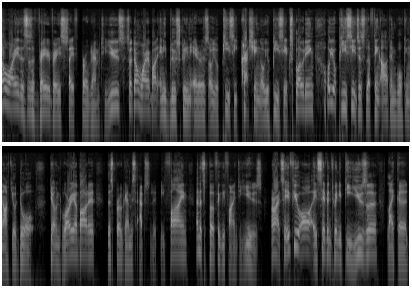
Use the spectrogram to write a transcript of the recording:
Don't worry, this is a very, very safe program to use. So don't worry about any blue screen errors or your PC crashing or your PC exploding or your PC just lifting out and walking out your door. Don't worry about it. This program is absolutely fine and it's perfectly fine to use. All right, so if you are a 720p user like a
